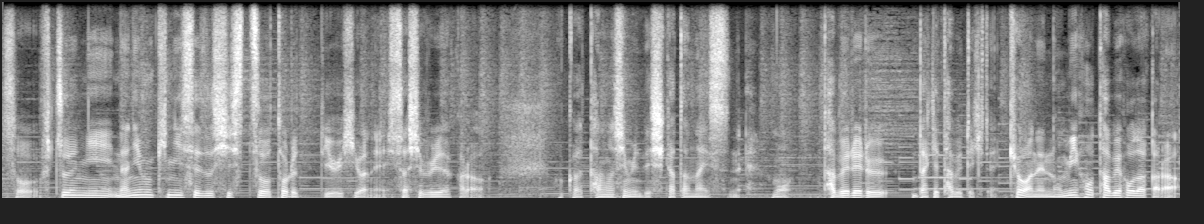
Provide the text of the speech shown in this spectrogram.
そう普通に何も気にせず脂質を取るっていう日はね久しぶりだから僕は楽しみで仕方ないっすね。もう食べれるだけ食べてきて。今日はね飲みほ食べほだから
